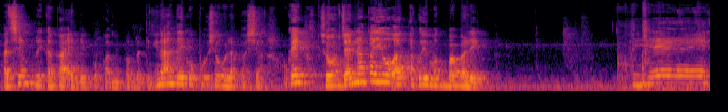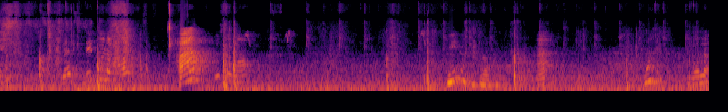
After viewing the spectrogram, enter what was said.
At siyempre, kakain din po kami pagdating. Inaantay ko po siya, wala pa siya. Okay? So, dyan lang kayo at ako yung magbabalik. Yes! Let's, dito lang ah. Ha? Gusto mo? May nakatawag. Wala.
